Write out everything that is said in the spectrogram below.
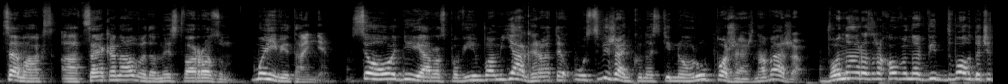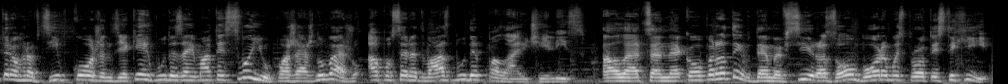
це Макс, а це канал видавництва Розум. Мої вітання. Сьогодні я розповім вам, як грати у свіженьку настільну гру Пожежна вежа. Вона розрахована від 2 до 4 гравців, кожен з яких буде займати свою пожежну вежу, а посеред вас буде палаючий ліс. Але це не кооператив, де ми всі разом боремось проти стихії.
